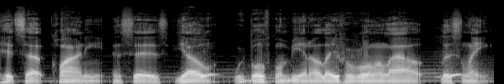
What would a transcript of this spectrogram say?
hits up Quanny and says, Yo, we're both gonna be in LA for Rolling Loud. Let's link.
